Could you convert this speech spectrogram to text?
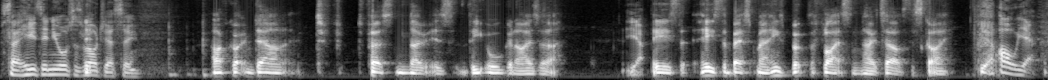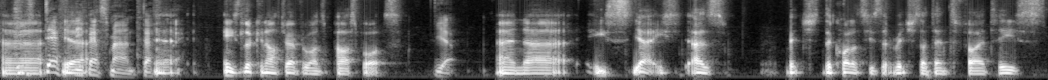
So he's in yours as well, Jesse. I've got him down. First note is the organizer. Yeah. He's the, he's the best man. He's booked the flights and hotels. This guy. Yeah. Oh yeah, Uh, he's definitely yeah. best man. Yeah. Definitely. He's looking after everyone's passports. Yeah. and uh, he's yeah he's as Rich the qualities that Rich has identified. He's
